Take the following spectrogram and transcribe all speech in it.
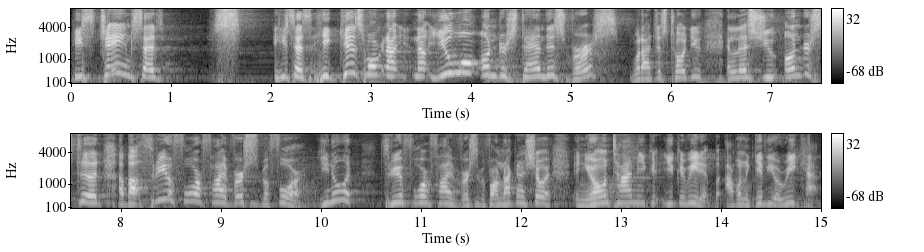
He's, James says, he says he gives more. Now, now, you won't understand this verse, what I just told you, unless you understood about three or four or five verses before. You know what? Three or four or five verses before. I'm not going to show it in your own time. You could, you could read it, but I want to give you a recap.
